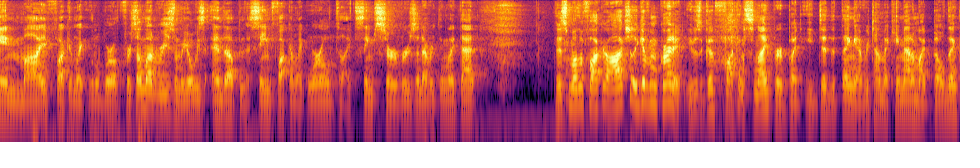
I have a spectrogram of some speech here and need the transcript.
in my fucking like little world. For some odd reason, we always end up in the same fucking like world, like same servers and everything like that. This motherfucker, I'll actually give him credit. He was a good fucking sniper, but he did the thing every time I came out of my building.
